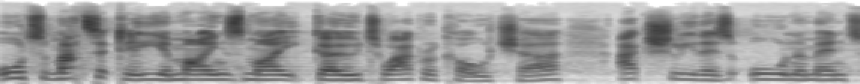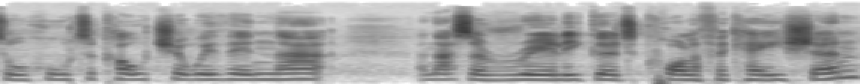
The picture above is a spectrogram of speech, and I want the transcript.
automatically your minds might go to agriculture. Actually, there's ornamental horticulture within that, and that's a really good qualification.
